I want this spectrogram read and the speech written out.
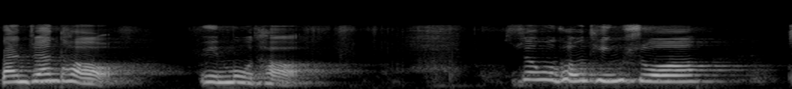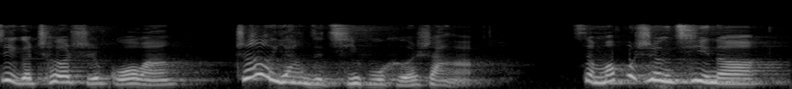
搬砖头、运木头。孙悟空听说这个车迟国王这样子欺负和尚啊，怎么不生气呢？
